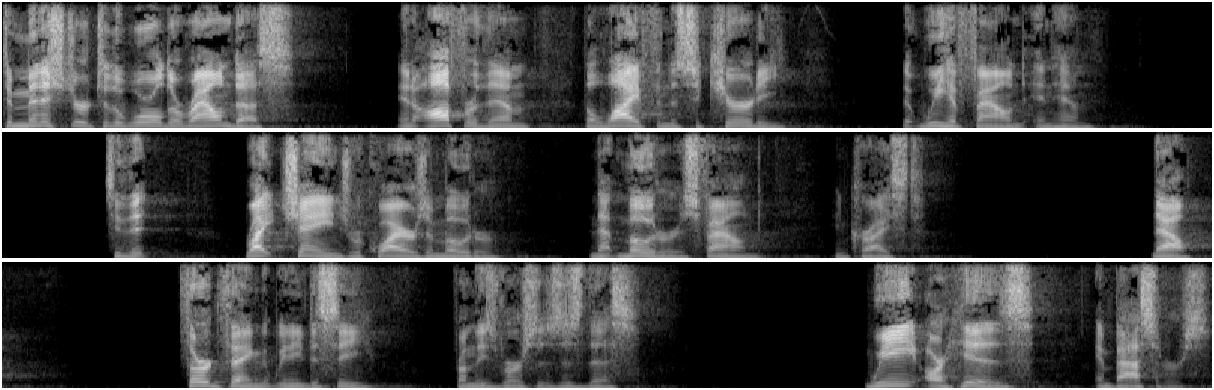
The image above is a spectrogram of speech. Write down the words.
to minister to the world around us and offer them the life and the security that we have found in Him. See, that Right change requires a motor, and that motor is found in Christ. Now, third thing that we need to see from these verses is this we are His ambassadors.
